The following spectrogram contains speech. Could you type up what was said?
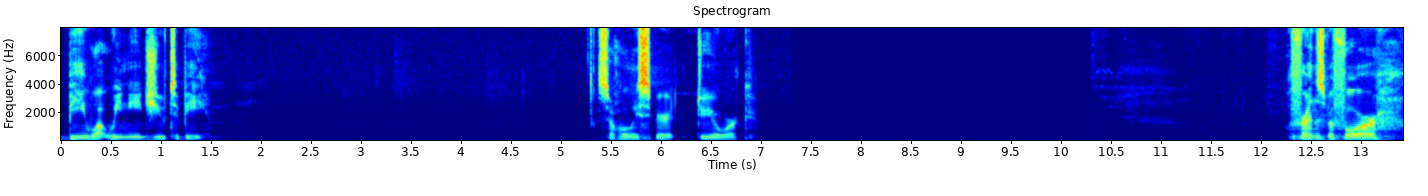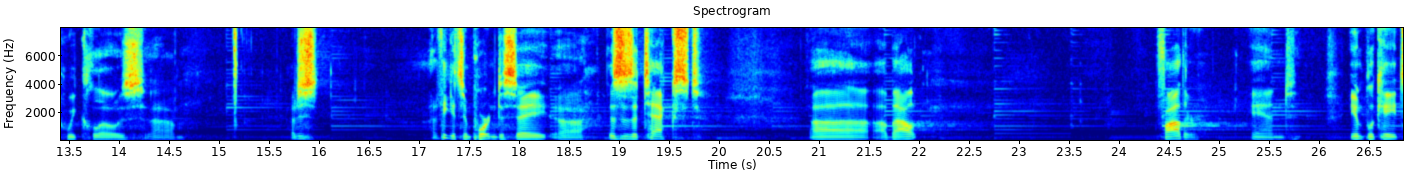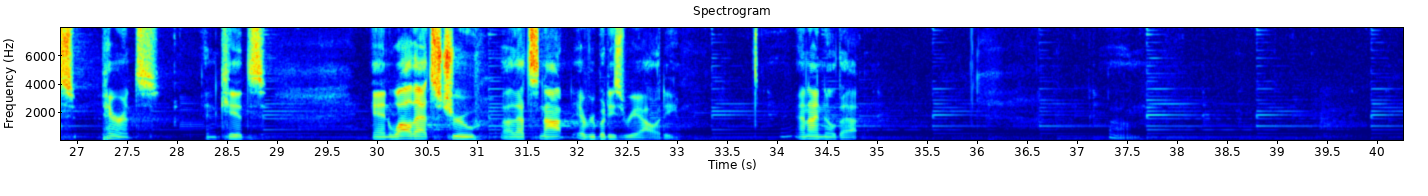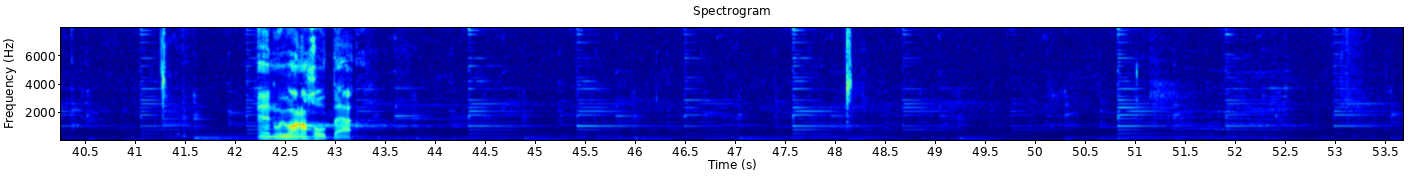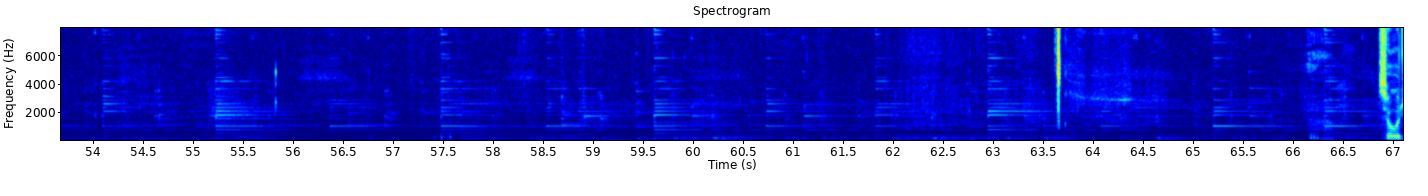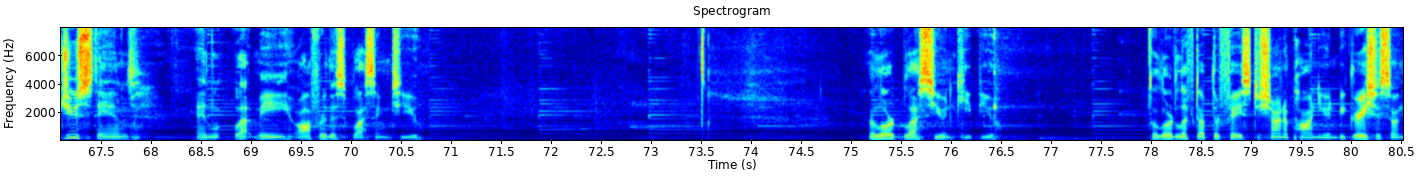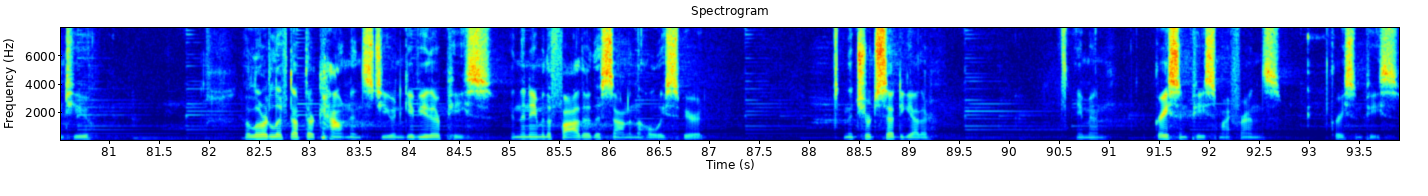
be what we need you to be. So, Holy Spirit, do your work. Friends, before we close, um, I just I think it's important to say uh, this is a text uh, about father and implicates parents and kids. And while that's true, uh, that's not everybody's reality. And I know that. Um, and we want to hold that. So, would you stand and let me offer this blessing to you? The Lord bless you and keep you. The Lord lift up their face to shine upon you and be gracious unto you. The Lord lift up their countenance to you and give you their peace. In the name of the Father, the Son, and the Holy Spirit. And the church said together, Amen. Grace and peace, my friends. Grace and peace.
